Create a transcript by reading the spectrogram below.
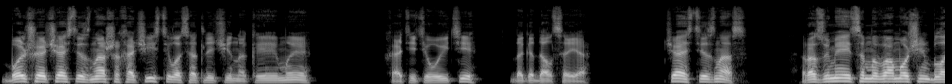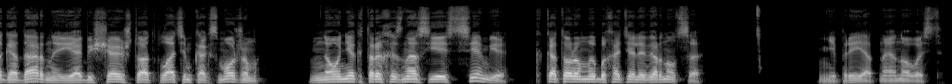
Большая часть из наших очистилась от личинок, и мы... Хотите уйти? Догадался я. Часть из нас. Разумеется, мы вам очень благодарны и обещаю, что отплатим как сможем, но у некоторых из нас есть семьи, к которым мы бы хотели вернуться. Неприятная новость.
